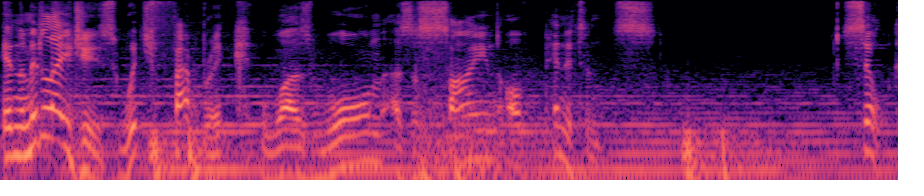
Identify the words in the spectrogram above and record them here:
In the Middle Ages, which fabric was worn as a sign of penitence? Silk,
